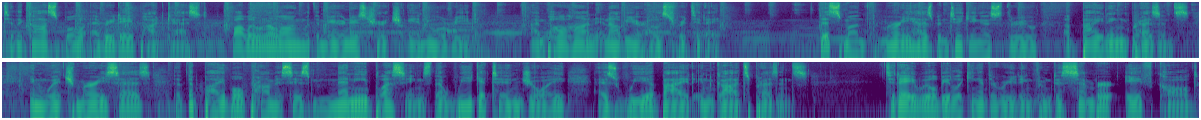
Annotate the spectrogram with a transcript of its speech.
to the Gospel Everyday Podcast, following along with the Mariners Church annual read. I'm Paul Hahn, and I'll be your host for today. This month, Murray has been taking us through Abiding Presence, in which Murray says that the Bible promises many blessings that we get to enjoy as we abide in God's presence. Today, we will be looking at the reading from December 8th called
